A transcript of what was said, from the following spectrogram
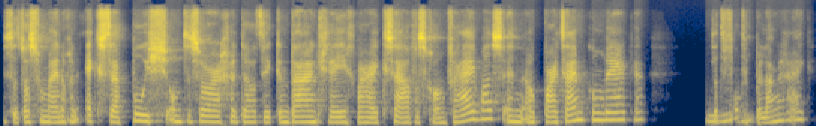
Dus dat was voor mij nog een extra push om te zorgen dat ik een baan kreeg waar ik s'avonds gewoon vrij was en ook parttime kon werken. Dat mhm. vond ik belangrijk.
